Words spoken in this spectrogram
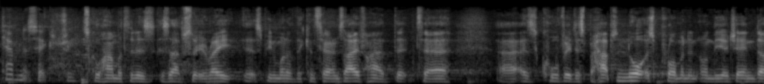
Cabinet Secretary. School Hamilton is, is absolutely right. It's been one of the concerns I've had that uh, uh, as COVID is perhaps not as prominent on the agenda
